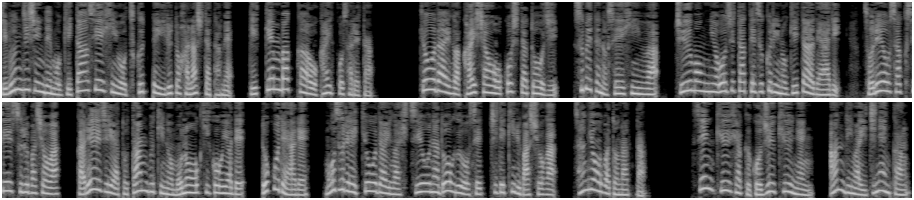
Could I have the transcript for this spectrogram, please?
自分自身でもギター製品を作っていると話したため、リッケンバッカーを解雇された。兄弟が会社を起こした当時、すべての製品は注文に応じた手作りのギターであり、それを作成する場所は、ガレージやトタン武器の物置小屋で、どこであれ、モズレー兄弟が必要な道具を設置できる場所が作業場となった。1959年、アンディは1年間、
